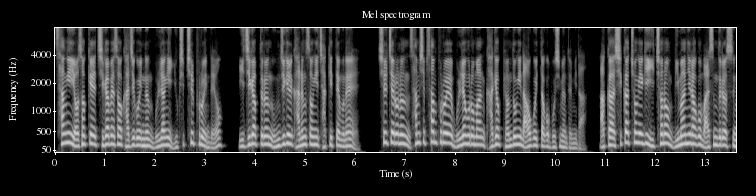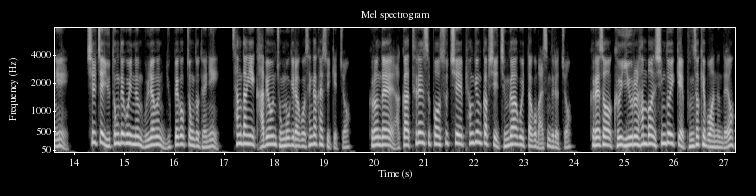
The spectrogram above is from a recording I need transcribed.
상위 6개 지갑에서 가지고 있는 물량이 67%인데요. 이 지갑들은 움직일 가능성이 작기 때문에 실제로는 33%의 물량으로만 가격 변동이 나오고 있다고 보시면 됩니다. 아까 시가총액이 2천억 미만이라고 말씀드렸으니 실제 유통되고 있는 물량은 600억 정도 되니 상당히 가벼운 종목이라고 생각할 수 있겠죠. 그런데 아까 트랜스퍼 수치의 평균값이 증가하고 있다고 말씀드렸죠. 그래서 그 이유를 한번 심도 있게 분석해 보았는데요.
